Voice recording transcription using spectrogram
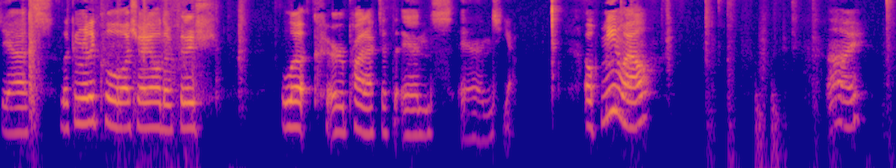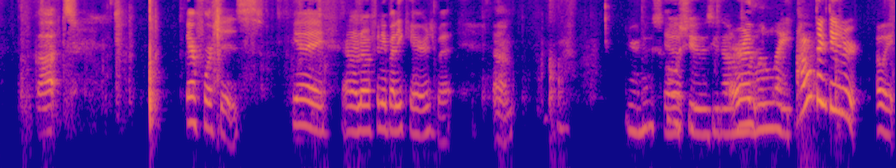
So yeah, it's looking really cool. I'll show y'all the finished look or product at the ends, and yeah. Oh, meanwhile, I got Air Forces. Yay! I don't know if anybody cares, but um, Your new school Yeah. shoes, you got them a little late. I don't think these are. Oh wait.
